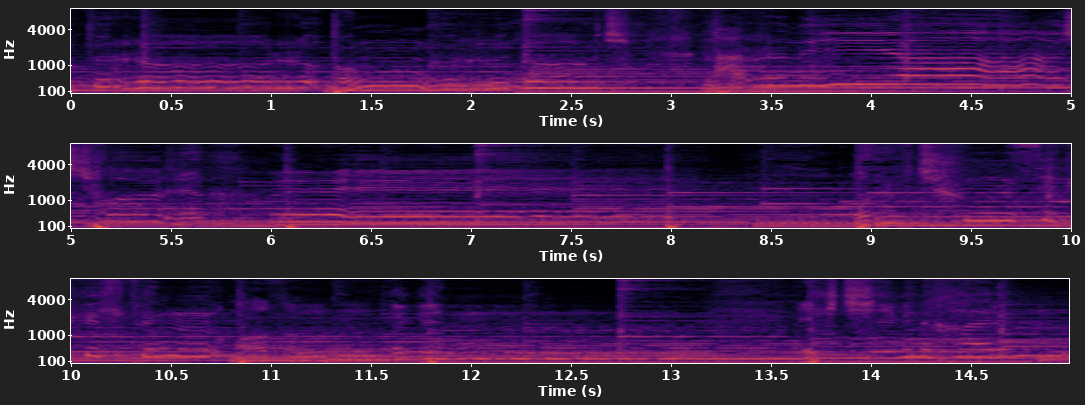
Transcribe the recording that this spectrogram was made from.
өдрөөр өнгөрлөж нарны яаш хөрөхгүй. Өрөвчхөн сэтгэлтэн олондогин их чимэн харинд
